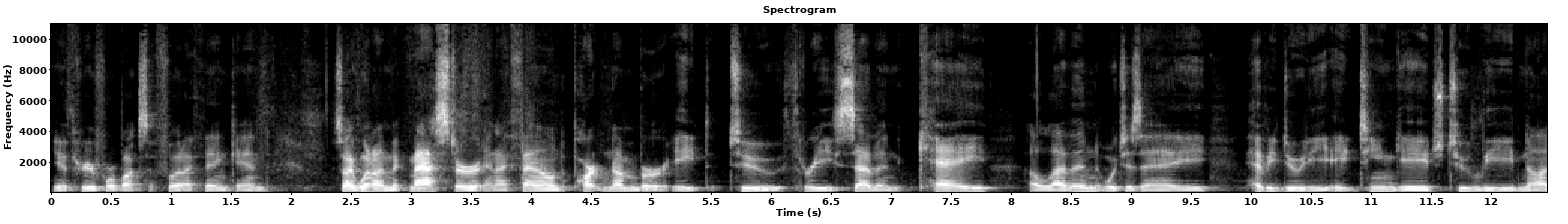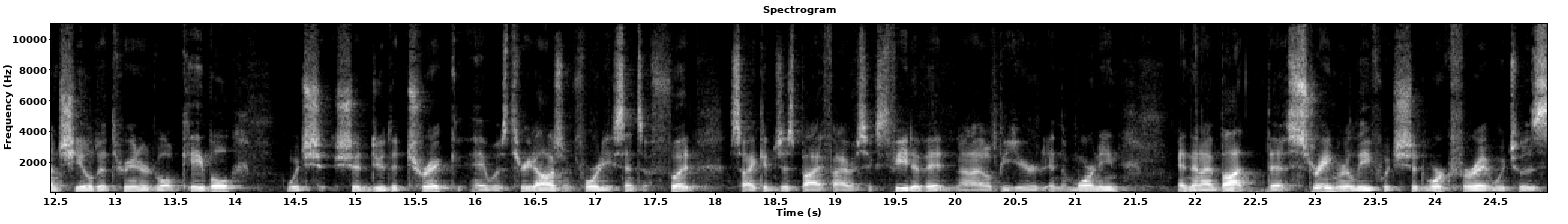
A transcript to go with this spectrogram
you know, three or four bucks a foot, I think, and. So I went on McMaster and I found part number 8237K11, which is a heavy duty 18 gauge, two lead, non shielded 300 volt cable which should do the trick. It was three dollars and forty cents a foot, so I could just buy five or six feet of it. Uh, it'll be here in the morning. And then I bought the strain relief, which should work for it, which was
